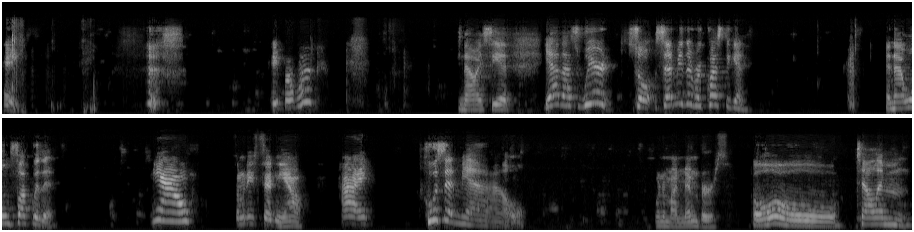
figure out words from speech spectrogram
Hey. Paperwork? now I see it. Yeah, that's weird. So send me the request again, and I won't fuck with it. Meow. Somebody said meow. Hi. Who said meow? One of my members. Oh, tell him,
